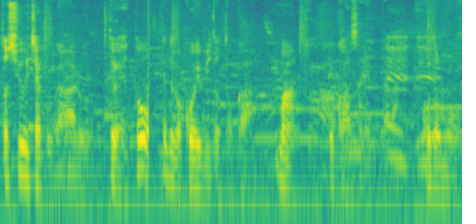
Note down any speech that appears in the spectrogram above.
と執着がある人やと例えば恋人とかまあお母さんやったら子供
